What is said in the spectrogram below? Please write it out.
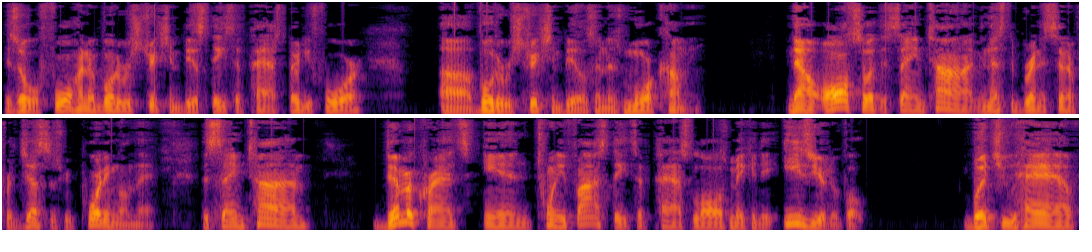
There's over 400 voter restriction bills. States have passed 34 uh, voter restriction bills, and there's more coming. Now, also at the same time, and that's the Brennan Center for Justice reporting on that, the same time, Democrats in 25 states have passed laws making it easier to vote. But you have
